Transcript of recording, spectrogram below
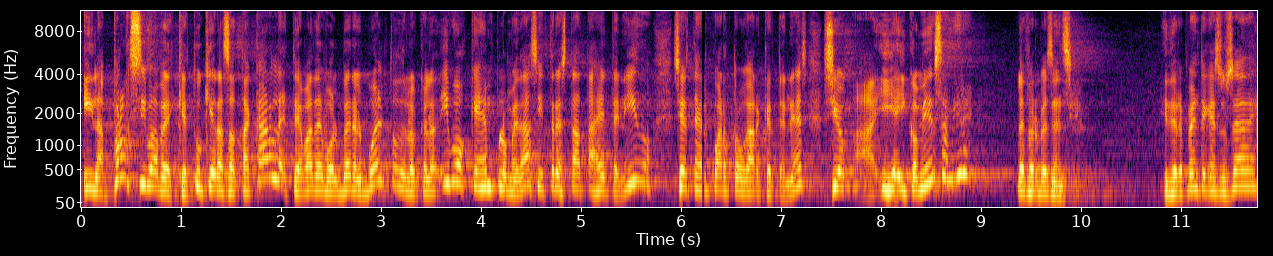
Y la próxima vez que tú quieras atacarle, te va a devolver el vuelto de lo que le... ¿Y vos qué ejemplo me das si tres tatas he tenido? Si este es el cuarto hogar que tenés. Ah, y, y comienza, mire, la efervescencia. Y de repente, ¿qué sucede?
